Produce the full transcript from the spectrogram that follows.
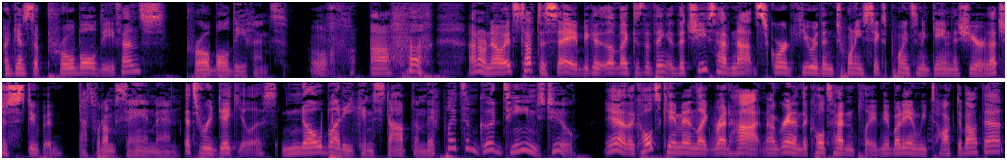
Against a Pro Bowl defense? Pro Bowl defense. Oh, uh, I don't know. It's tough to say because, like, cause the thing, the Chiefs have not scored fewer than 26 points in a game this year. That's just stupid. That's what I'm saying, man. It's ridiculous. Nobody can stop them. They've played some good teams too. Yeah, the Colts came in like red hot. Now, granted, the Colts hadn't played anybody, and we talked about that.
